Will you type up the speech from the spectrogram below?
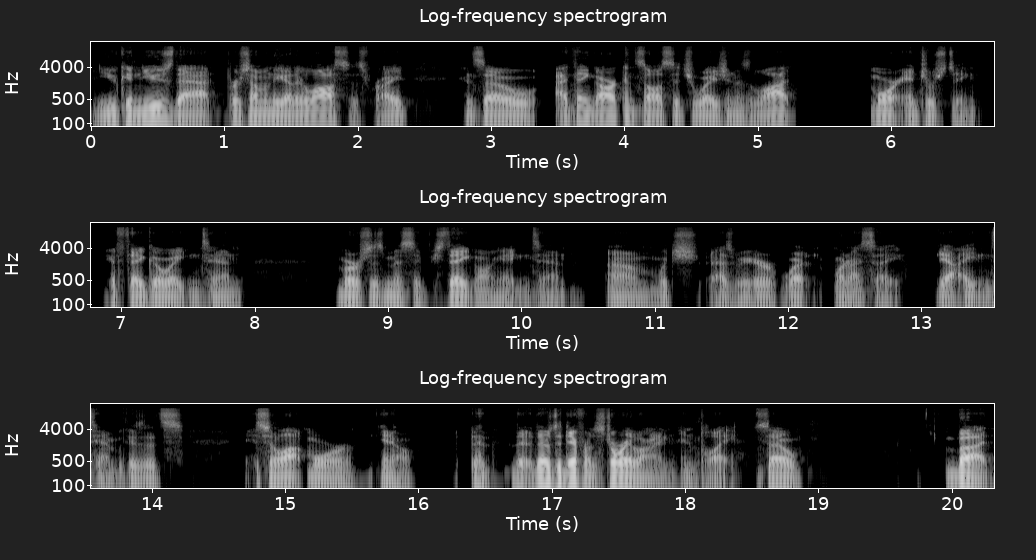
you can use that for some of the other losses, right? And so I think Arkansas' situation is a lot more interesting if they go eight and ten versus Mississippi State going eight and ten. Um, which as we hear what when I say, yeah, eight and ten, because it's it's a lot more, you know, there's a different storyline in play. So, but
